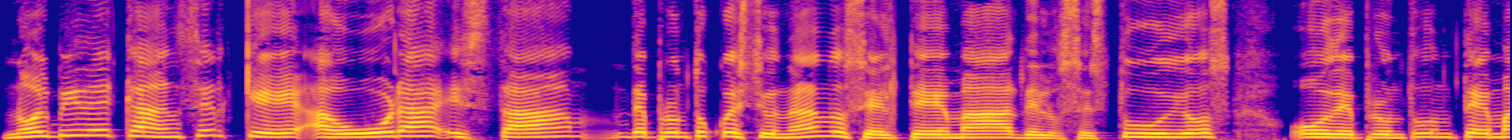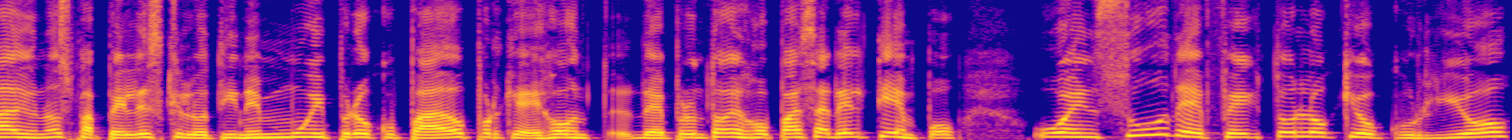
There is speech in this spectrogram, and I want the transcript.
No olvide cáncer que ahora está de pronto cuestionándose el tema de los estudios o de pronto un tema de unos papeles que lo tienen muy preocupado porque dejó, de pronto dejó pasar el tiempo o en su defecto lo que ocurrió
